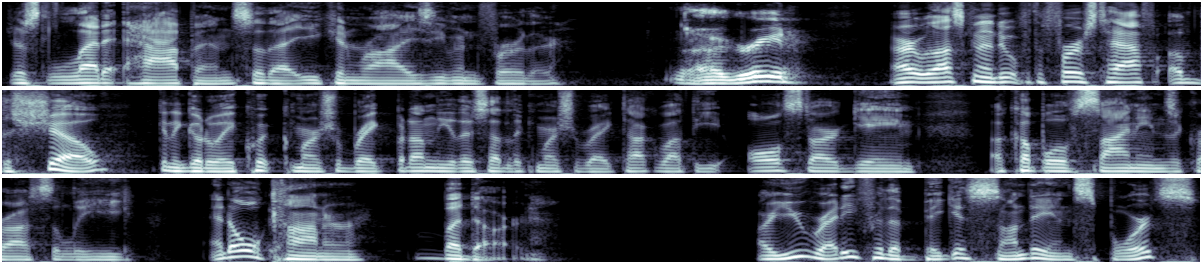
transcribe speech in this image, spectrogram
just let it happen so that you can rise even further. Agreed. All right, well, that's going to do it for the first half of the show. Going to go to a quick commercial break, but on the other side of the commercial break, talk about the All Star game, a couple of signings across the league, and old Connor Bedard. Are you ready for the biggest Sunday in sports?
